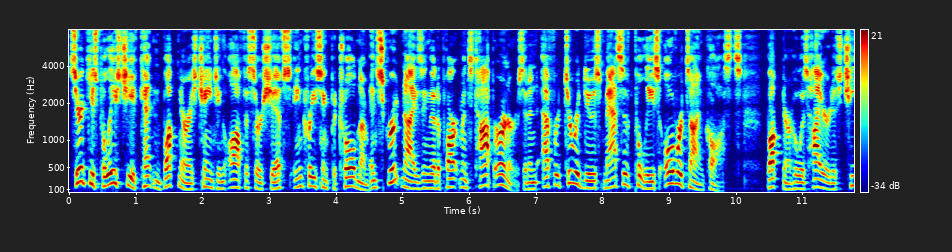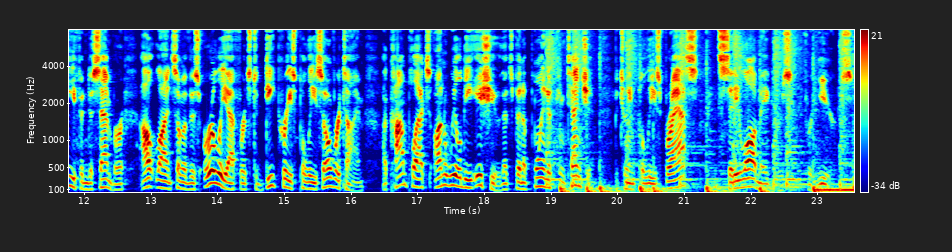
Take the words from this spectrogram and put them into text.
Syracuse Police Chief Kenton Buckner is changing officer shifts, increasing patrol numbers, and scrutinizing the department's top earners in an effort to reduce massive police overtime costs. Buckner, who was hired as chief in December, outlined some of his early efforts to decrease police overtime, a complex, unwieldy issue that's been a point of contention between police brass and city lawmakers for years.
